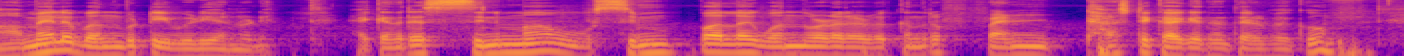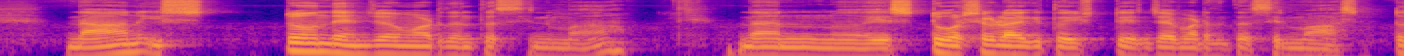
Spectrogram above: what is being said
ಆಮೇಲೆ ಬಂದ್ಬಿಟ್ಟು ಈ ವಿಡಿಯೋ ನೋಡಿ. ಯಾಕೆಂದರೆ ಸಿನಿಮಾ ಸಿಂಪಲಾಗಿ ಒಂದು ವರ್ಡಲ್ಲಿ ಹೇಳ್ಬೇಕಂದ್ರೆ ಫ್ಯಾಂಟಾಸ್ಟಿಕ್ ಆಗಿದೆ ಅಂತ ಹೇಳಬೇಕು. ನಾನು ಇಷ್ಟೊಂದು ಎಂಜಾಯ್ ಮಾಡಿದಂಥ ಸಿನಿಮಾ, ನಾನು ಎಷ್ಟು ವರ್ಷಗಳಾಗಿತ್ತು ಇಷ್ಟು ಎಂಜಾಯ್ ಮಾಡಿದಂಥ ಸಿನಿಮಾ, ಅಷ್ಟು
